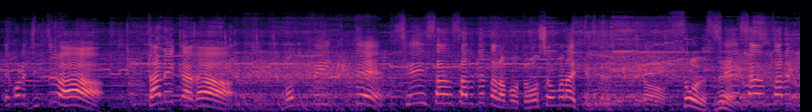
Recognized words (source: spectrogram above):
でこれ実は誰かが持って行って生産されてたらもうどうしようもないって言ってるんですけどえそうですね。生産されて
